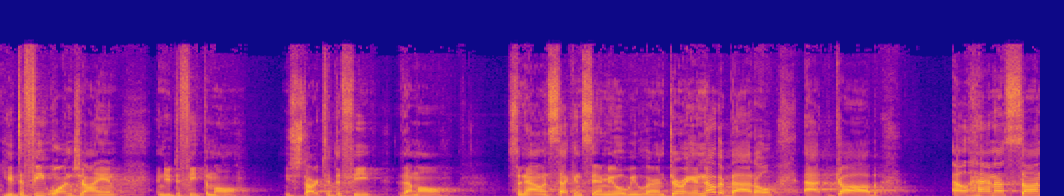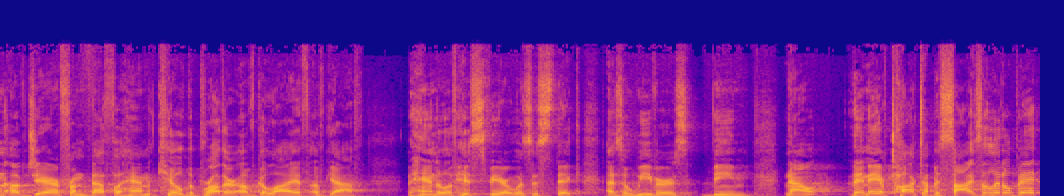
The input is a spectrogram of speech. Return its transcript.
You defeat one giant and you defeat them all. You start to defeat them all. So now in 2 Samuel, we learn during another battle at Gob, Elhanan, son of Jair from Bethlehem, killed the brother of Goliath of Gath. The handle of his spear was as thick as a weaver's beam. Now, they may have talked up his size a little bit,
